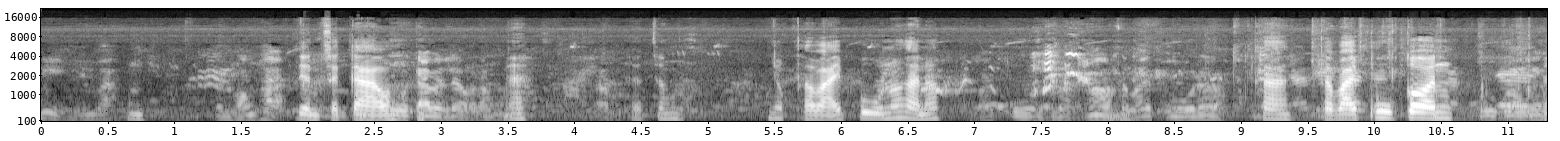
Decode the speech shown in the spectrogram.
นี่เห็นว่าเป็นของพระเดือนสกาวโอ้ตายไปแล้วครับนะจะต้องยกถวายปูเนาะค่ะเนาะสบายปูเลยเนาะสบายปูเด้อค่ะถวายปูก่อนปูก่อนเอ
